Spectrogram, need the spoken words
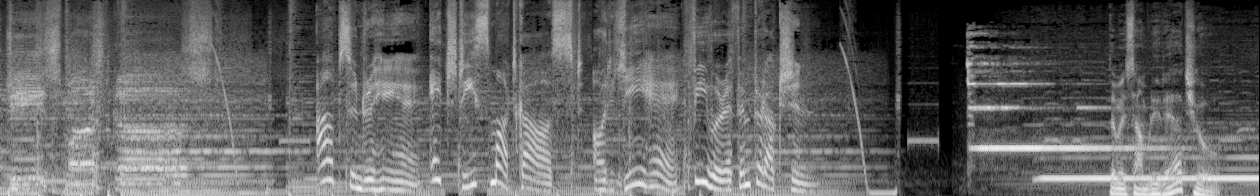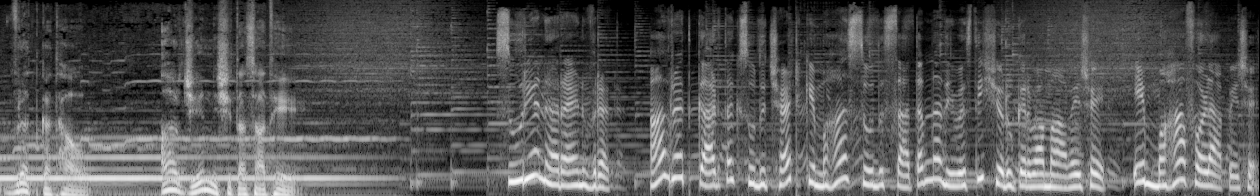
HD Smartcast. आप सुन रहे हैं एच डी स्मार्ट कास्ट और ये है फीवर एफ प्रोडक्शन તમે સાંભળી રહ્યા છો વ્રત કથાઓ આરજે નિશિતા સાથે સૂર્યનારાયણ વ્રત આ વ્રત કારતક સુદ છઠ કે મહાસુદ સાતમના દિવસથી શરૂ કરવામાં આવે છે એ મહાફળ આપે છે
